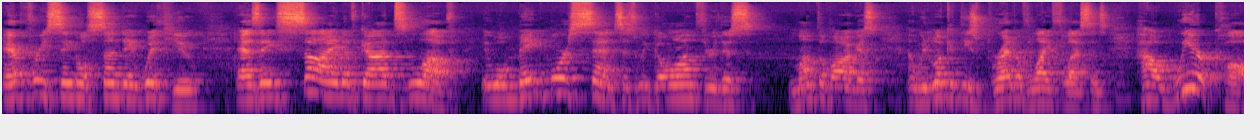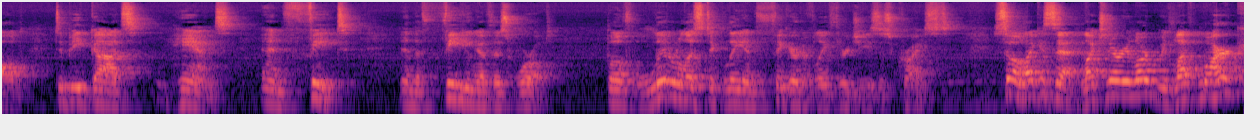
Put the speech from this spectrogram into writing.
every single Sunday with you as a sign of God's love. It will make more sense as we go on through this month of August and we look at these bread of life lessons, how we are called to be God's hands and feet in the feeding of this world, both literalistically and figuratively through Jesus Christ. So, like I said, lectionary alert, we've left Mark.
